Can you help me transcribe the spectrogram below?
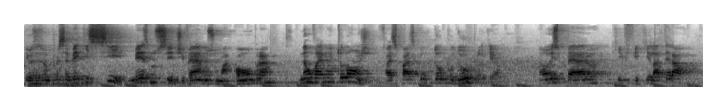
E vocês vão perceber que se, mesmo se tivermos uma compra, não vai muito longe, faz quase que um topo duplo aqui, ó. Então eu espero que fique lateral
